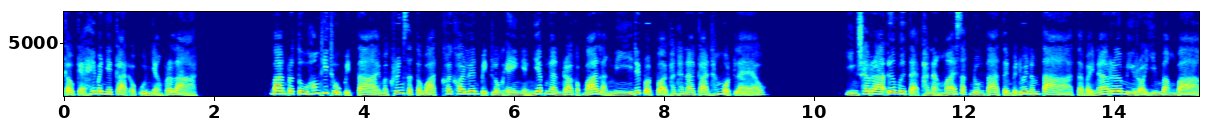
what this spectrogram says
เก่าแก่ให้บรรยากาศอบอุ่นอย่างประหลาด บานประตูห้องที่ถูกปิดตายมาครึ่งศตวรรษค่อยๆเลื่อนปิดลงเองอย่างเงียบงันราวกับบ้านหลังนี้ได้ปลดปล่อยพันธนาการทั้งหมดแล้ว หญิงชราเอื้อมมือแตะผนังไม้สักดวงตาเต็มไปด้วยน้ำตา แต่ใบหน้าเริ่มมีรอยยิ้มบาง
